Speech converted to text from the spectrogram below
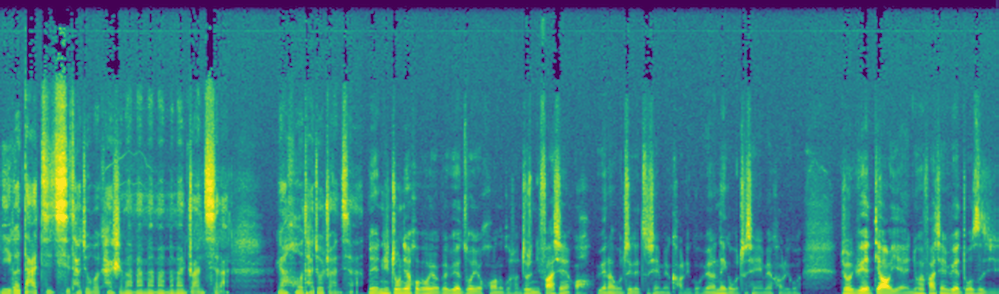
你一个大机器它就会开始慢慢慢慢慢慢转起来，然后它就转起来那。你你中间会不会有个越做越慌的过程？就是你发现哦，原来我这个之前也没有考虑过，原来那个我之前也没有考虑过，就是越调研，你会发现越多自己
